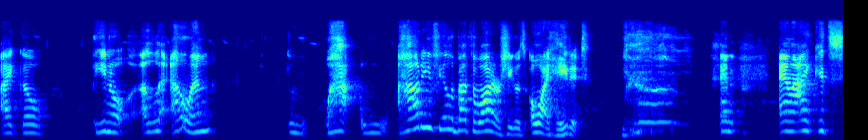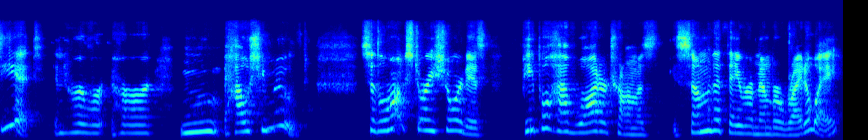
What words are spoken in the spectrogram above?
I go, you know, Ellen, how, how do you feel about the water? She goes, oh, I hate it. and and I could see it in her her how she moved. So the long story short is people have water traumas, some that they remember right away,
